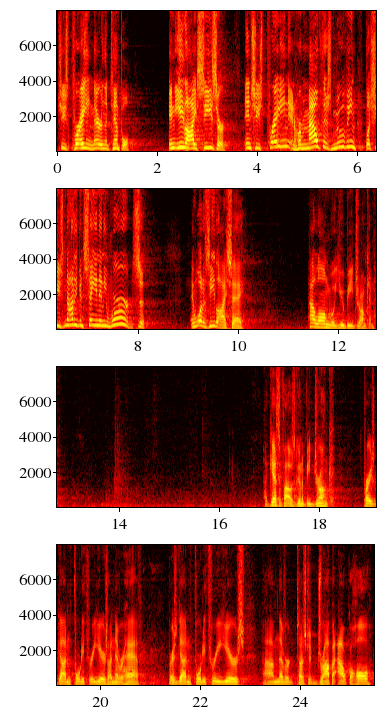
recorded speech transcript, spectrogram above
She's praying there in the temple, and Eli sees her, and she's praying, and her mouth is moving, but she's not even saying any words. And what does Eli say? How long will you be drunken? I guess if I was going to be drunk, Praise God, in 43 years, I never have. Praise God, in 43 years, I've never touched a drop of alcohol.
